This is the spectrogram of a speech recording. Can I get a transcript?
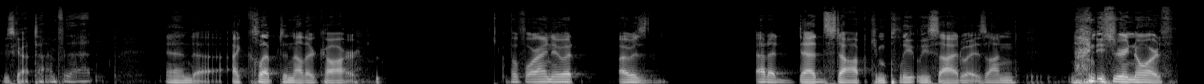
who's got time for that. And uh, I clipped another car. Before I knew it, I was at a dead stop, completely sideways on 93 North.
